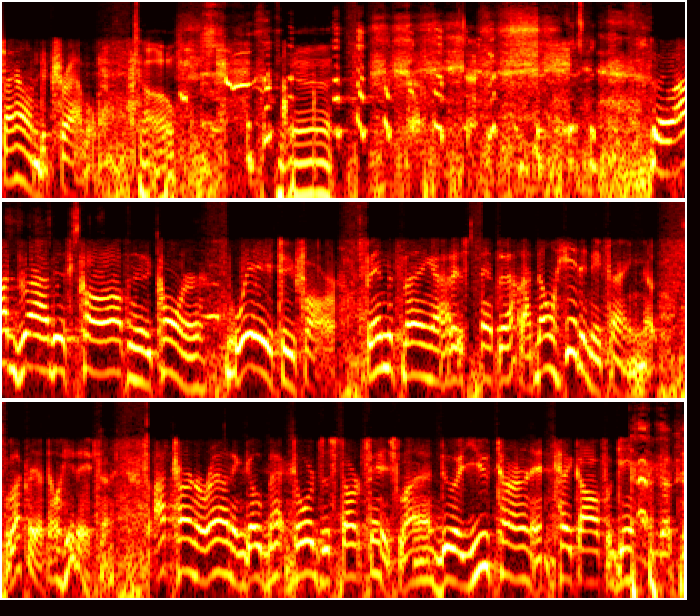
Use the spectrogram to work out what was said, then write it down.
sound to travel. Uh-oh. so I drive this car off into the corner way too far. Spin the thing out, it spins out. I don't hit anything. No. Luckily, I don't hit anything. So I turn around and go back towards the start-finish line, do a U-turn, and take off again, get up to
